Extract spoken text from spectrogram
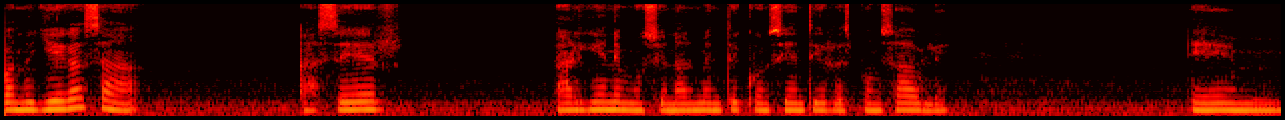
cuando llegas a, ser alguien emocionalmente consciente y responsable, em,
